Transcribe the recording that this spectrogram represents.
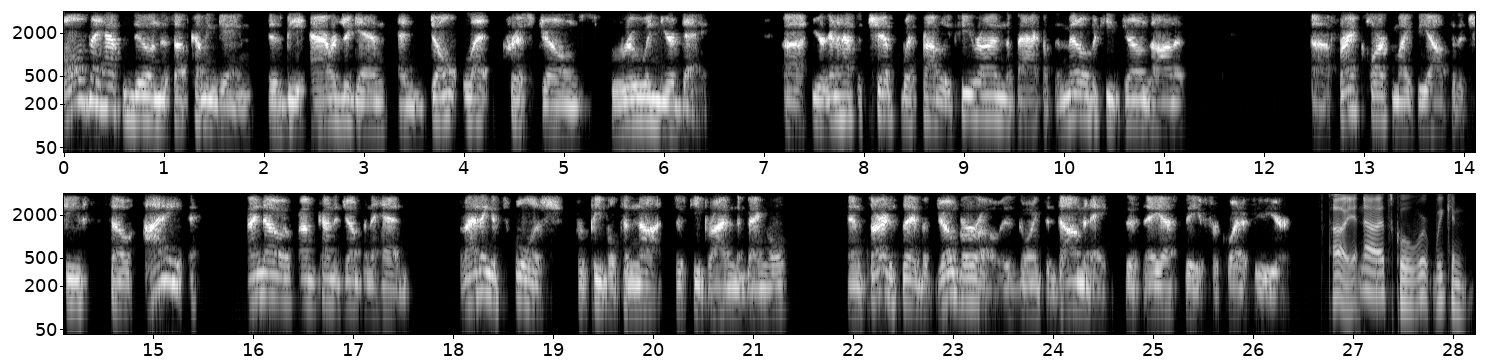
All they have to do in this upcoming game is be average again and don't let Chris Jones ruin your day. Uh, you're going to have to chip with probably Perine in the back up the middle to keep Jones honest. Uh, Frank Clark might be out to the Chiefs. So I, I know I'm kind of jumping ahead, but I think it's foolish for people to not just keep riding the Bengals. And sorry to say, but Joe Burrow is going to dominate this AFC for quite a few years. Oh yeah, no, that's cool. We're, we can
